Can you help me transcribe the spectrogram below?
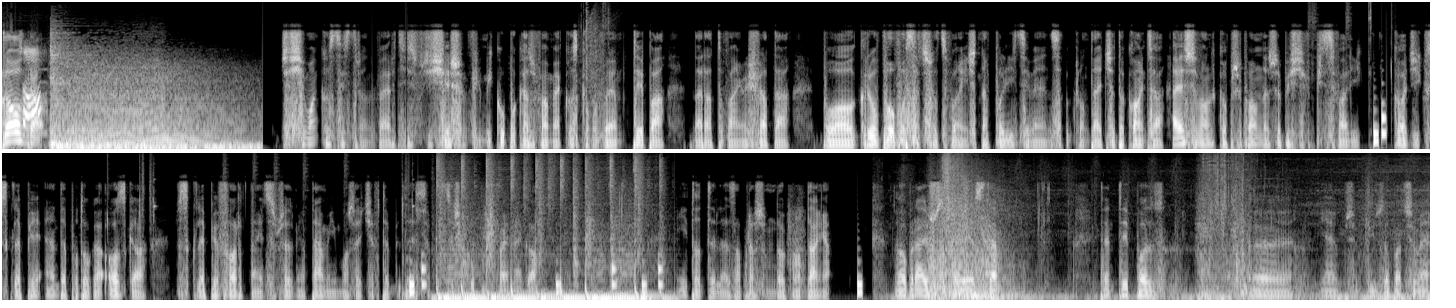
dobra. Cześć, siemanko, z tej strony Vertis. W dzisiejszym filmiku pokażę wam, jak oskamowałem typa na ratowaniu świata, bo grubo, bo zaczął dzwonić na policję, więc oglądajcie do końca. A jeszcze wam tylko przypomnę, żebyście wpisywali kodzik w sklepie ND podłoga Ozga w sklepie Fortnite z przedmiotami. Możecie wtedy sobie coś kupić fajnego. I to tyle, zapraszam do oglądania. Dobra, już tutaj jestem. Ten typ od... e, nie wiem, czy już zobaczymy.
